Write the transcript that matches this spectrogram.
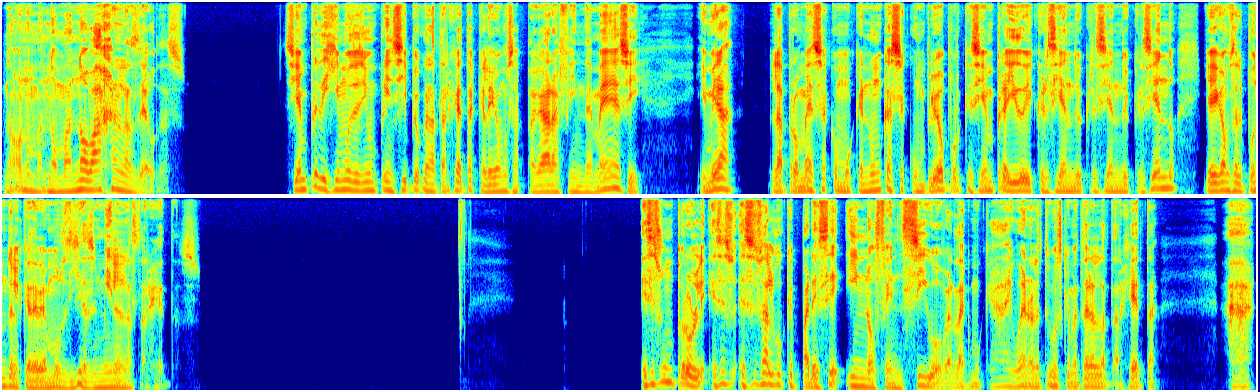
no, nomás no bajan las deudas. Siempre dijimos desde un principio con la tarjeta que le íbamos a pagar a fin de mes y, y mira, la promesa como que nunca se cumplió porque siempre ha ido y creciendo y creciendo y creciendo. Ya llegamos al punto en el que debemos 10 mil en las tarjetas. Ese es un problema, eso, es algo que parece inofensivo, ¿verdad? Como que, ay, bueno, le tuvimos que meter a la tarjeta. Ah,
